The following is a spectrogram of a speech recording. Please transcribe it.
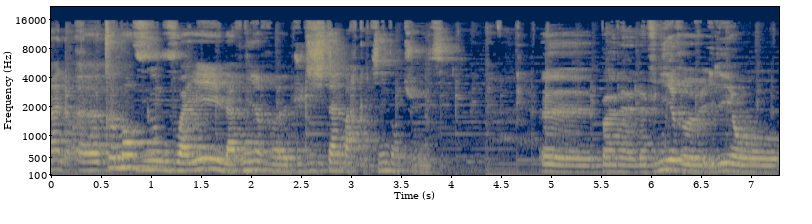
Alors, comment vous voyez l'avenir du digital marketing en Tunisie? Bah, L'avenir, il est en.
